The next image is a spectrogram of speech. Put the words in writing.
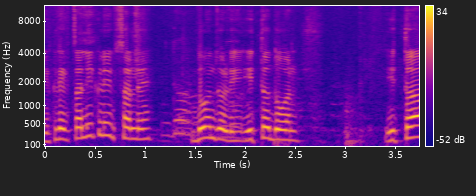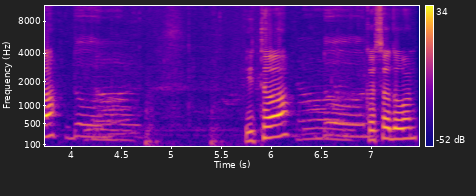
इकडे एक चालले इकडे एक चालले. दोन जोडी. इथं दोन. इथं? इथं? कसं दोन?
